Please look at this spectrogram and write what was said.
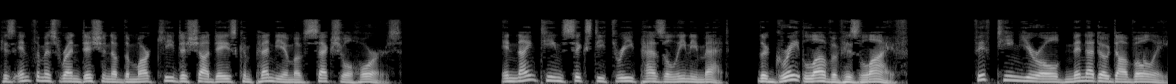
his infamous rendition of the Marquis de Sade's compendium of sexual horrors. In 1963 Pasolini met the great love of his life. 15-year-old Ninetto Davoli,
